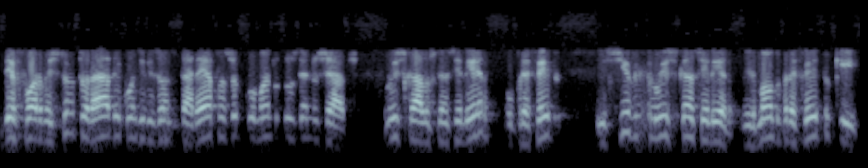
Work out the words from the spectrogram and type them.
de forma estruturada e com divisão de tarefas sob comando dos denunciados. Luiz Carlos Canceler, o prefeito, e Silvio Luiz Canceler, irmão do prefeito, que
